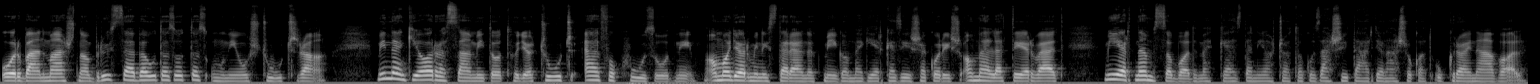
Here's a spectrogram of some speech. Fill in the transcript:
Orbán másnap Brüsszelbe utazott az uniós csúcsra. Mindenki arra számított, hogy a csúcs el fog húzódni. A magyar miniszterelnök még a megérkezésekor is amellett érvelt, miért nem szabad megkezdeni a csatlakozási tárgyalásokat Ukrajnával.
